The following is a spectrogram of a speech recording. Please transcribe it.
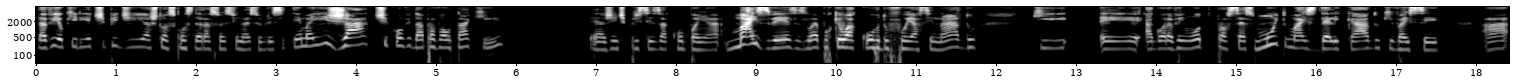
Davi, eu queria te pedir as tuas considerações finais sobre esse tema e já te convidar para voltar aqui. É, a gente precisa acompanhar mais vezes, não é porque o acordo foi assinado que é, agora vem um outro processo muito mais delicado que vai ser a,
